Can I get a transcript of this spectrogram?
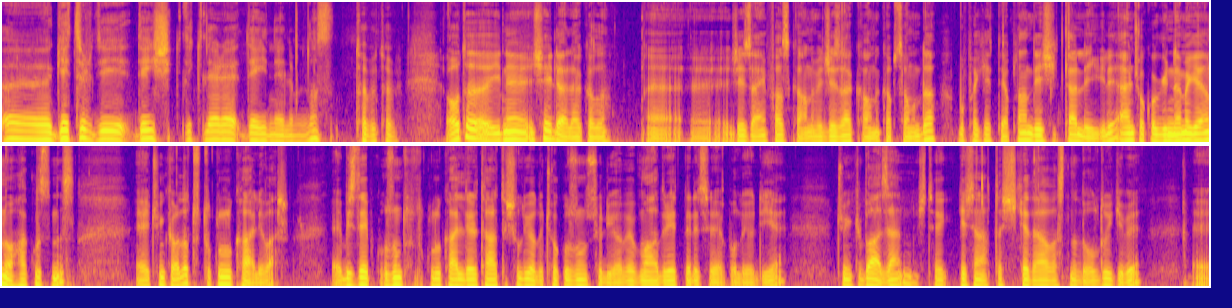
e, getirdiği değişikliklere değinelim. Nasıl? Tabii tabii. O da yine şeyle alakalı. Ee, e, ceza infaz kanunu ve ceza kanunu kapsamında bu pakette yapılan değişikliklerle ilgili en çok o gündeme gelen o haklısınız. E, çünkü orada tutukluluk hali var. E, bizde hep uzun tutukluluk halleri tartışılıyordu. Çok uzun sürüyor ve mağduriyetlere sebep oluyor diye. Çünkü bazen işte geçen hafta şike davasında da olduğu gibi e,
